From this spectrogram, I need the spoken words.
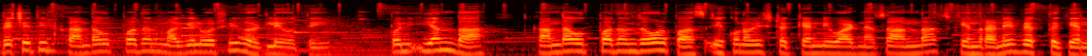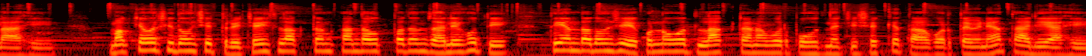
देशातील कांदा उत्पादन मागील वर्षी घटले होते पण यंदा कांदा उत्पादन जवळपास एकोणावीस टक्क्यांनी वाढण्याचा अंदाज केंद्राने व्यक्त केला आहे. मागच्या वर्षी दोनशे त्रेचाळीस लाख टन कांदा उत्पादन झाले होते ते यंदा दोनशे एकोणनव्वद लाख टनावर पोहोचण्याची शक्यता वर्तविण्यात आली आहे.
